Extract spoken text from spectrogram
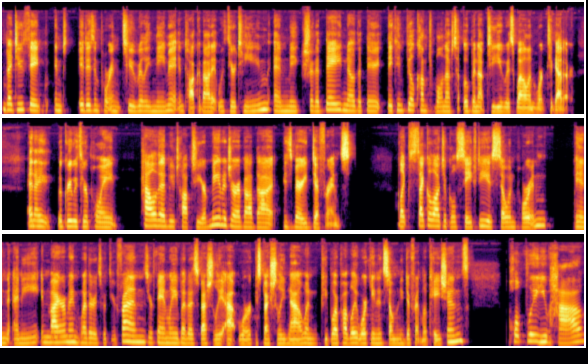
But i do think it is important to really name it and talk about it with your team and make sure that they know that they they can feel comfortable enough to open up to you as well and work together. And i agree with your point how then you talk to your manager about that is very different. Like psychological safety is so important in any environment, whether it's with your friends, your family, but especially at work, especially now when people are probably working in so many different locations. Hopefully, you have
